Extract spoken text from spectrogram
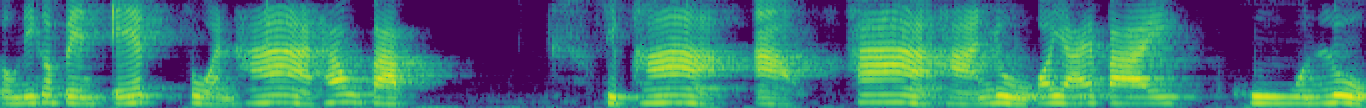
ตรงนี้ก็เป็น x ส่วน 5 เท่ากับ 15อ้าว5หารอยู่ก็ย้ายไปคูณลูก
